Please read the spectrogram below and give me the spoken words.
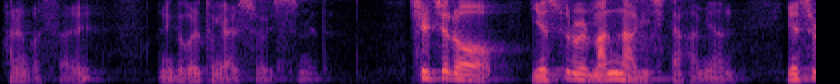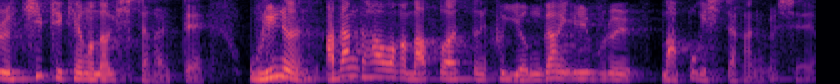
하는 것을 우리 그걸 통해 알 수 있습니다. 실제로 예수를 만나기 시작하면 예수를 깊이 경험하기 시작할 때 우리는 아담과 하와가 맛보았던 그 영광의 일부를 맛보기 시작하는 것이에요.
